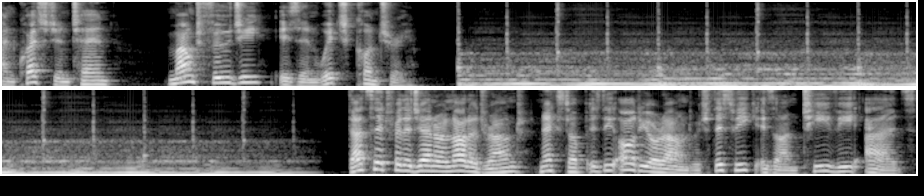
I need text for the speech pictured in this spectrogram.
And question 10 Mount Fuji is in which country? That's it for the general knowledge round. Next up is the audio round, which this week is on TV ads.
